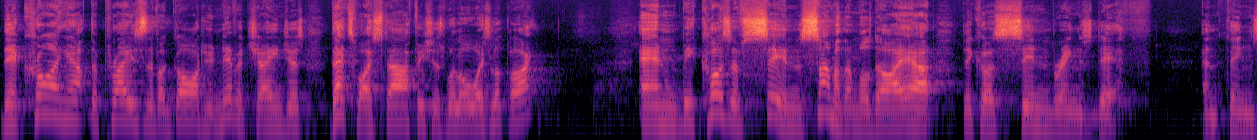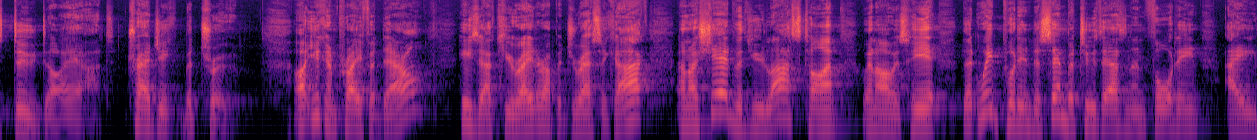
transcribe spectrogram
They're crying out the praises of a God who never changes. That's why starfishes will always look like and because of sin, some of them will die out because sin brings death and things do die out. Tragic but true. Uh, you can pray for Daryl. He's our curator up at Jurassic Ark. And I shared with you last time when I was here that we'd put in December 2014 a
